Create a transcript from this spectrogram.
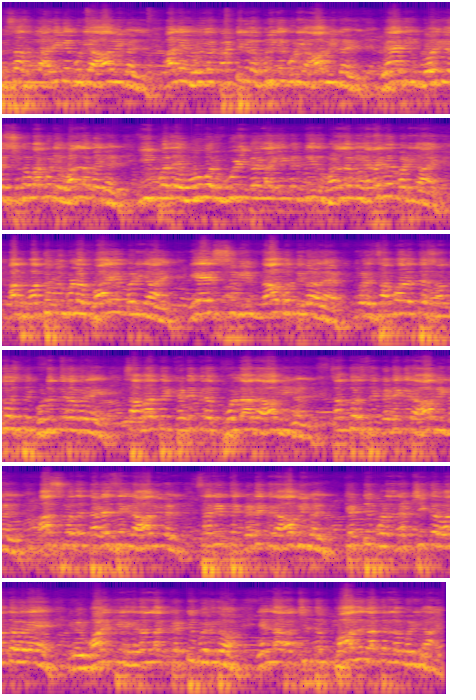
பிசாசுகளை அழிக்கக்கூடிய ஆவிகள் அல்லேலூயா கட்டுகளை முறிக்கக்கூடிய ஆவிகள் வேதி நோய்களை சுகமாக்கூடிய வல்லமைகள் இப்போதே ஒவ்வொரு ஊழியர்களாக எங்கள் மீது வல்லமை இறங்கும்படியாய் அது மற்றவர்களுக்குள்ள பாயும்படியாய் இயேசுவின் நாமத்தினால உங்களை சமாதத்தை சந்தோஷத்தை கொடுக்கிறவரே சமாதத்தை கெடுக்கிற பொல்லாத ஆவிகள் சந்தோஷத்தை கெடுக்கிற ஆவிகள் ஆசிர்வாதத்தை தடை செய்கிற ஆவிகள் சரீரத்தை கெடுக்கிற ஆவிகள் கெட்டு போன ரட்சிக்க வந்தவரே எங்கள் வாழ்க்கையில் எதெல்லாம் கெட்டு போயிருந்தோம் எல்லா ரட்சித்தும் பாதுகாத்துள்ளபடியாய்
